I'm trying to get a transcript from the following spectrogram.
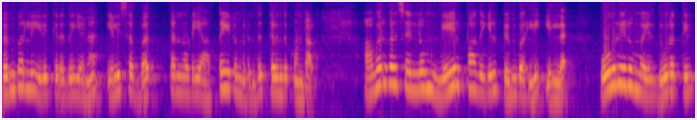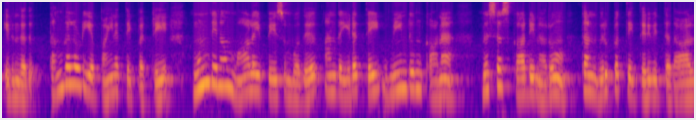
பெம்பர்லி இருக்கிறது என எலிசபெத் தன்னுடைய அத்தையிடமிருந்து தெரிந்து கொண்டாள். அவர்கள் செல்லும் நேர்பாதையில் பெம்பர்லி இல்லை. ஓரிரு மைல் தூரத்தில் இருந்தது. தங்களுடைய பயணத்தை பற்றி முன்தினம் மாலை பேசும்போது அந்த இடத்தை மீண்டும் காண மிஸ்ஸஸ் கார்டினரும் தன் விருப்பத்தை தெரிவித்ததால்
